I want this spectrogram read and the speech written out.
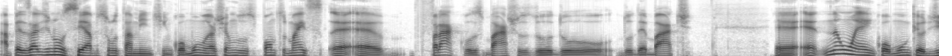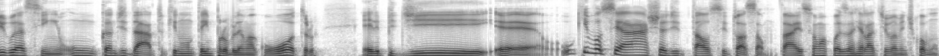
apesar de não ser absolutamente incomum, eu achei um dos pontos mais é, é, fracos, baixos do, do, do debate. É, é, não é incomum que eu digo é assim, um candidato que não tem problema com o outro, ele pedir é, o que você acha de tal situação, tá? Isso é uma coisa relativamente comum.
